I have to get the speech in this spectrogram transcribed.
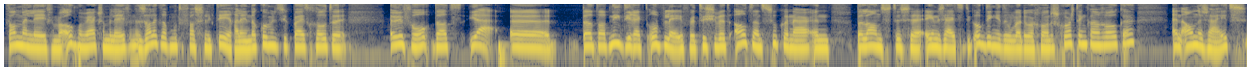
van mijn leven, maar ook mijn werkzame leven, dan zal ik dat moeten faciliteren. Alleen dan kom je natuurlijk bij het grote euvel dat ja, uh, dat dat niet direct oplevert. Dus je bent altijd aan het zoeken naar een balans tussen enerzijds natuurlijk ook dingen doen waardoor gewoon de schorting kan roken. En anderzijds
